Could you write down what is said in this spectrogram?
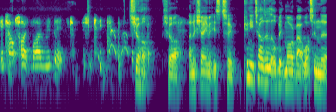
it's outside my remit, isn't it? Sure, sure, and a shame it is too. Can you tell us a little bit more about what's in the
